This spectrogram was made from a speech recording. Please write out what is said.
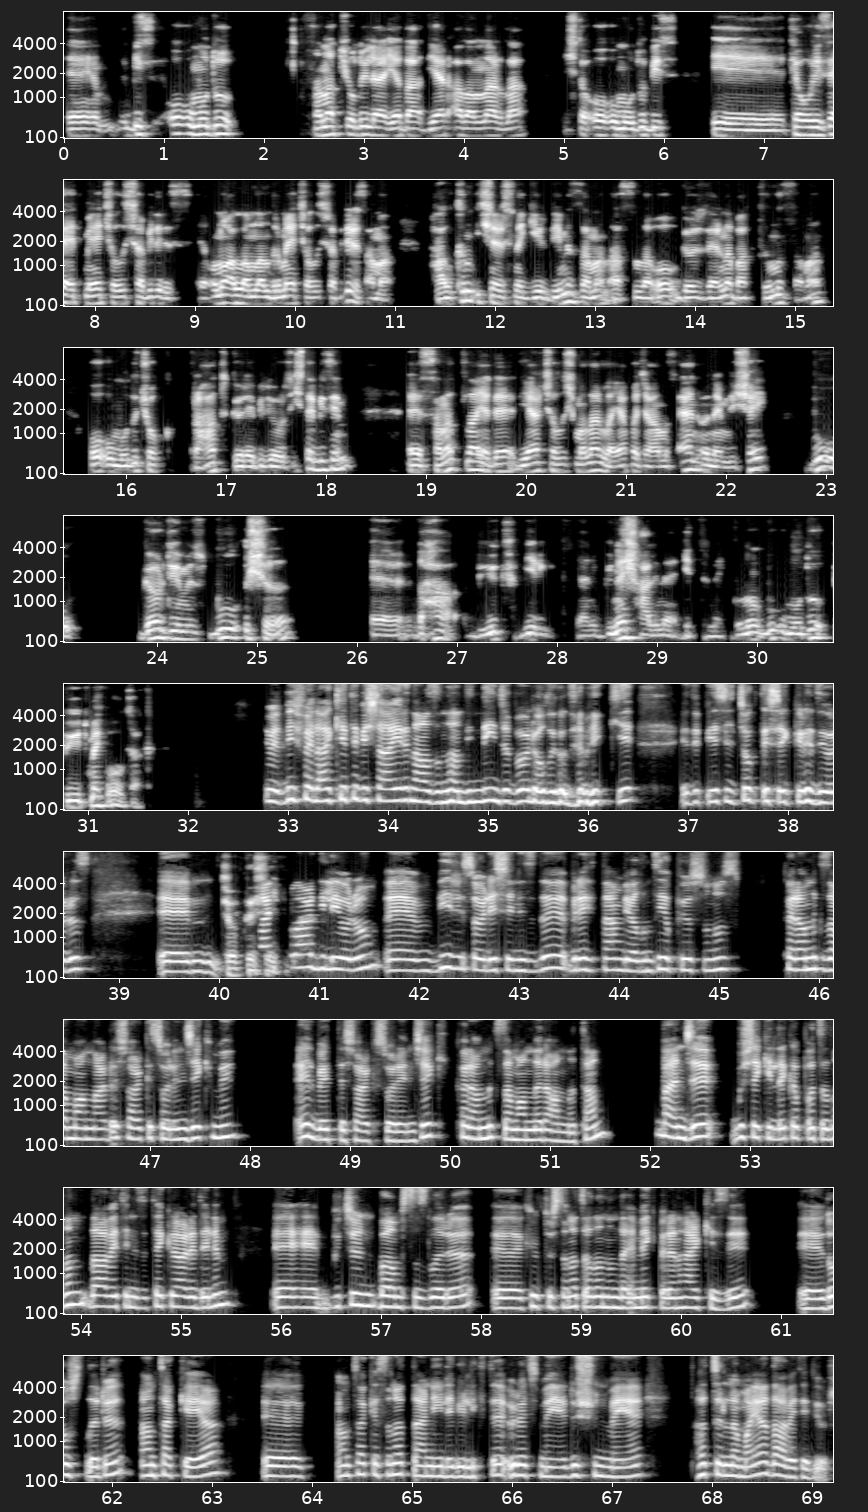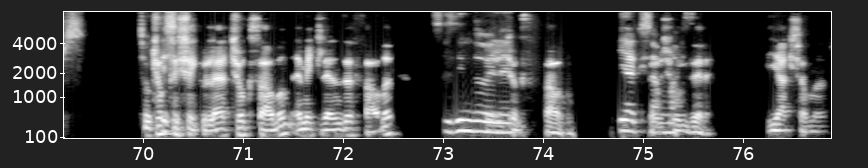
e, biz o umudu sanat yoluyla ya da diğer alanlarla işte o umudu biz e, teorize etmeye çalışabiliriz. E, onu anlamlandırmaya çalışabiliriz ama halkın içerisine girdiğimiz zaman aslında o gözlerine baktığımız zaman o umudu çok rahat görebiliyoruz. İşte bizim e, sanatla ya da diğer çalışmalarla yapacağımız en önemli şey bu gördüğümüz bu ışığı e, daha büyük bir yani güneş haline getirmek, bunu bu umudu büyütmek olacak. Evet bir felaketi bir şairin ağzından dinleyince böyle oluyor demek ki. Edip Yeşil çok teşekkür ediyoruz. Ee, çok teşekkürler diliyorum. Ee, bir söyleşinizde Brecht'ten bir alıntı yapıyorsunuz. Karanlık zamanlarda şarkı söylenecek mi? Elbette şarkı söylenecek. Karanlık zamanları anlatan. Bence bu şekilde kapatalım. Davetinizi tekrar edelim. Ee, bütün bağımsızları, e, kültür sanat alanında emek veren herkesi e, dostları Antakya'ya e, Antakya Sanat Derneği ile birlikte üretmeye, düşünmeye, hatırlamaya davet ediyoruz. Çok, teşekkür- teşekkürler. Çok sağ olun. Emeklerinize sağlık. Sizin de öyle. Çok sağ olun. İyi akşamlar. Görüşmek üzere. İyi akşamlar.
